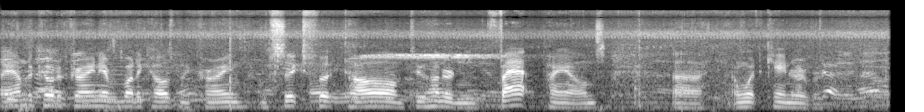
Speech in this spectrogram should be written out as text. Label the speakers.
Speaker 1: Hey, I'm Dakota Crain. Everybody calls me Crain. I'm six foot tall. I'm 200 and fat pounds. Uh, I went to Cane River.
